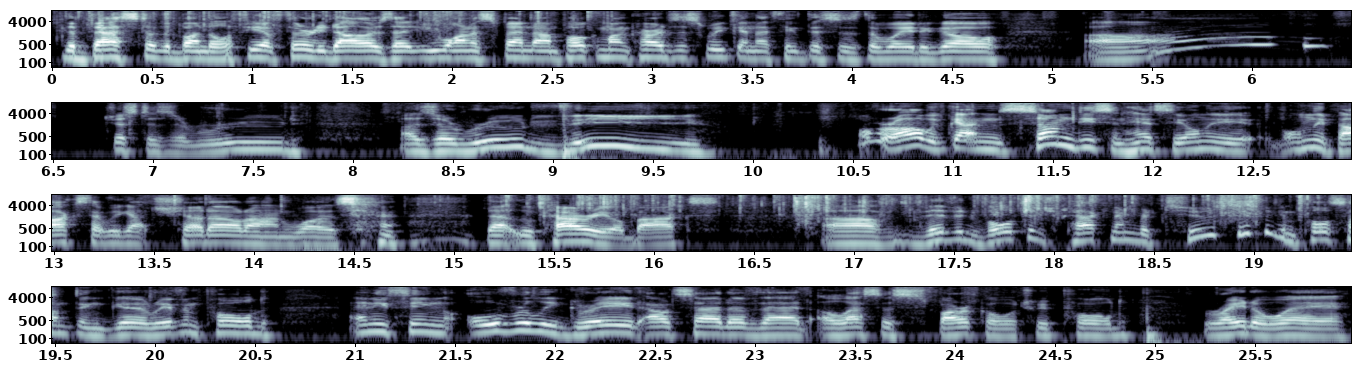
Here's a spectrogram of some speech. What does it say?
the best of the bundle. If you have $30 that you want to spend on Pokemon cards this weekend, I think this is the way to go. Uh, just as a rude, as a rude V. Overall, we've gotten some decent hits. The only only box that we got shut out on was that Lucario box. Uh, Vivid Voltage pack number two. See if we can pull something good. We haven't pulled anything overly great outside of that Elesa's Sparkle, which we pulled right away.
